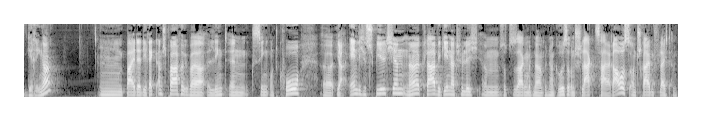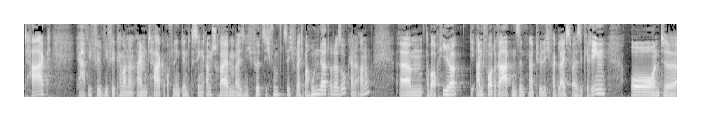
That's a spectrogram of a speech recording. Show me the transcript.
geringer. Mm, bei der Direktansprache über LinkedIn, Xing und Co. Äh, ja, ähnliches Spielchen. Ne? Klar, wir gehen natürlich ähm, sozusagen mit einer, mit einer größeren Schlagzahl raus und schreiben vielleicht am Tag, ja, wie viel, wie viel kann man an einem Tag auf LinkedIn, Xing anschreiben? Weiß ich nicht, 40, 50, vielleicht mal 100 oder so, keine Ahnung. Ähm, aber auch hier, die Antwortraten sind natürlich vergleichsweise gering und äh,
